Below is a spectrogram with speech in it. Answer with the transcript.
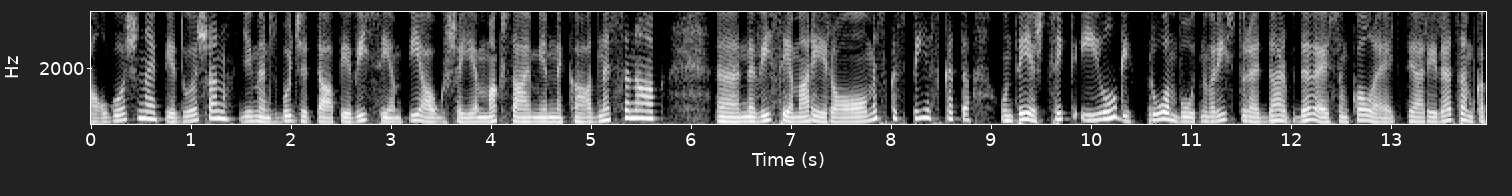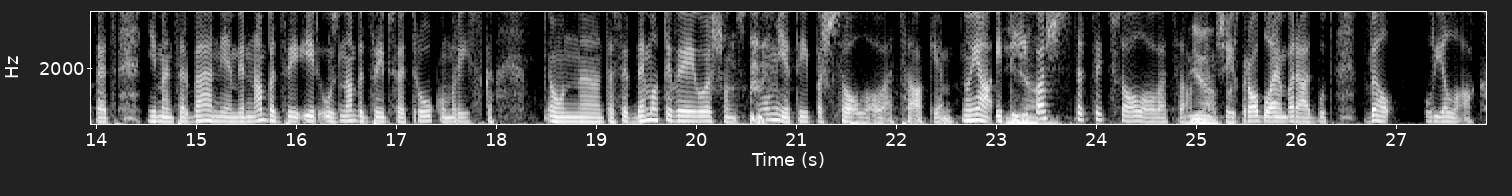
algošanai piedošanu ģimenes budžetā pie visiem pieaugušajiem maksājumiem nekād nesanāk, uh, ne visiem arī Romas, kas pieskata, un tieši cik ilgi prombūtne var izturēt darba devējs un kolēģi. Tie arī redzam, kāpēc ģimenes ar bērniem ir, nabadzī, ir uz nabadzības vai trūkuma riska. Un, uh, tas ir demotivējoši un skumji, tīpaši solo vecākiem. Nu, jā, it īpaši, jā. starp citu, solo vecākiem jā, šī par... problēma varētu būt vēl lielāka.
